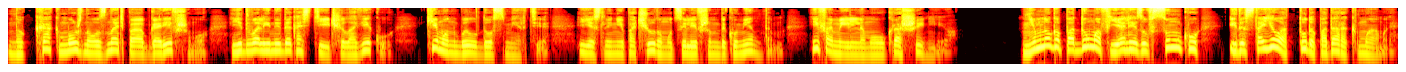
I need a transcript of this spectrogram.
но как можно узнать по обгоревшему, едва ли не до костей человеку, кем он был до смерти, если не по чудом уцелевшим документам и фамильному украшению? Немного подумав, я лезу в сумку и достаю оттуда подарок мамы.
